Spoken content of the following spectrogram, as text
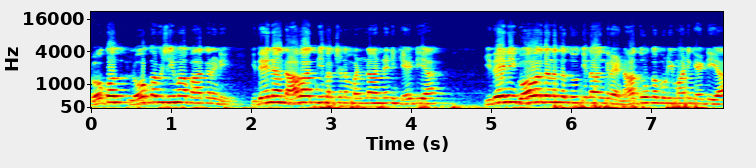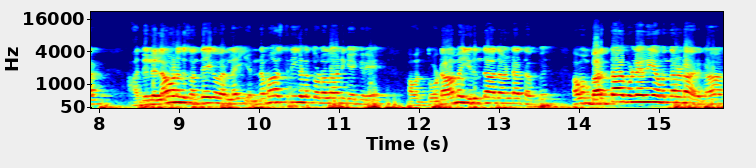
லோகோ லோக விஷயமா பார்க்குற நீ. இதே நான் தாவாக்னி பக்ஷணம் பண்ணான்னு நீ கேட்டியா? இதே நீ கோவர்தனத்தை தூக்கினாங்கிற நான் தூக்க முடியுமான்னு கேட்டியா? அதுலலாம் உனக்கு சந்தேகம் வரல. என்னமா ஸ்திரீகளை தொடலான்னு கேட்குறேன் அவன் தொடாமல் இருந்தாதான்டா தப்பு. அவன் பர்த்தாக்குள்ளேயும் அவன் தானடா இருக்கான்.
